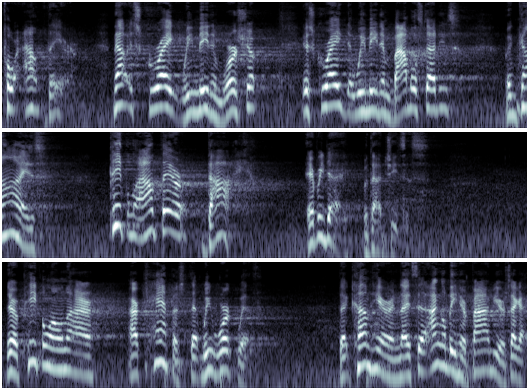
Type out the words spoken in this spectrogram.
for out there. Now it's great we meet in worship. It's great that we meet in Bible studies. But guys, people out there die every day without Jesus. There are people on our, our campus that we work with that come here and they say, I'm going to be here five years. I got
